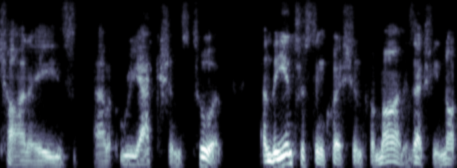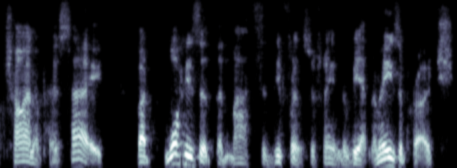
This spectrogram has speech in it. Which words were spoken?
Chinese um, reactions to it. And the interesting question for mine is actually not China per se, but what is it that marks the difference between the Vietnamese approach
